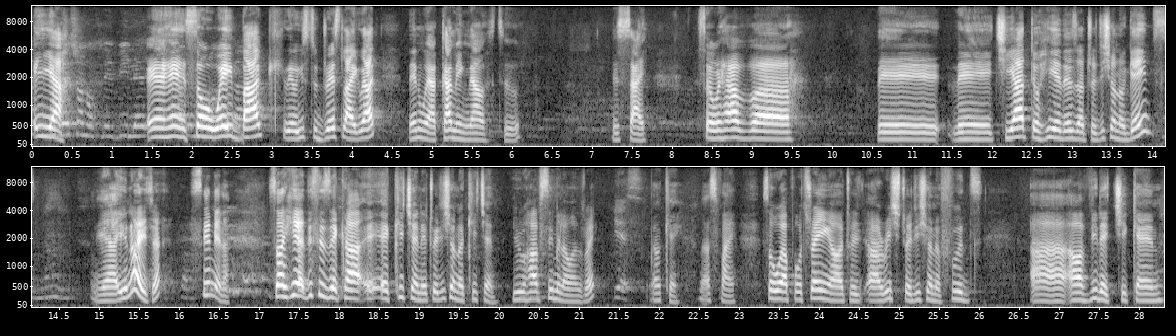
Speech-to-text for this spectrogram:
like Yeah. of the. Uh-huh. So way back, they used to dress like that. Then we are coming now to this side. So we have uh, the the chiato here. There's a traditional games. Yeah, you know it, eh? Similar. So here, this is a, ca- a, kitchen, a traditional kitchen. You have similar ones, right? Yes. Okay, that's fine. So we are portraying our, tra- our rich traditional foods, uh, our village chicken.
